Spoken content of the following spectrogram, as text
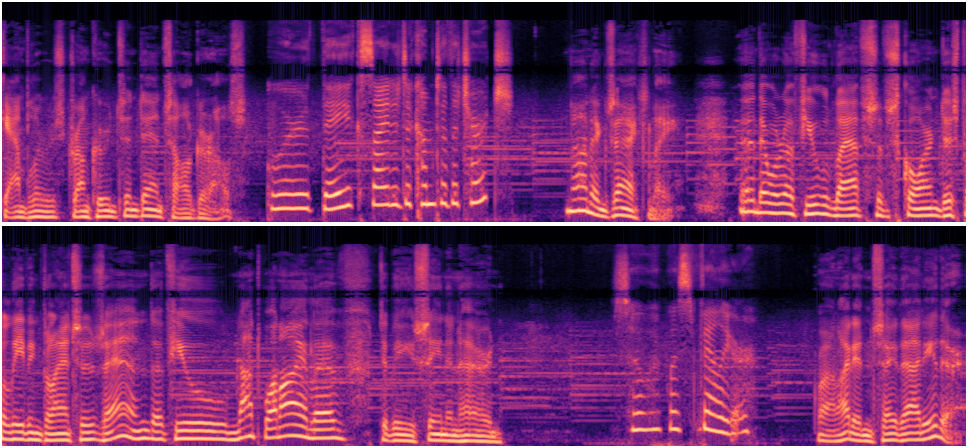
gamblers, drunkards, and dance hall girls. Were they excited to come to the church? Not exactly. Uh, there were a few laughs of scorn, disbelieving glances, and a few not what I live to be seen and heard. So it was failure. Well, I didn't say that either.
